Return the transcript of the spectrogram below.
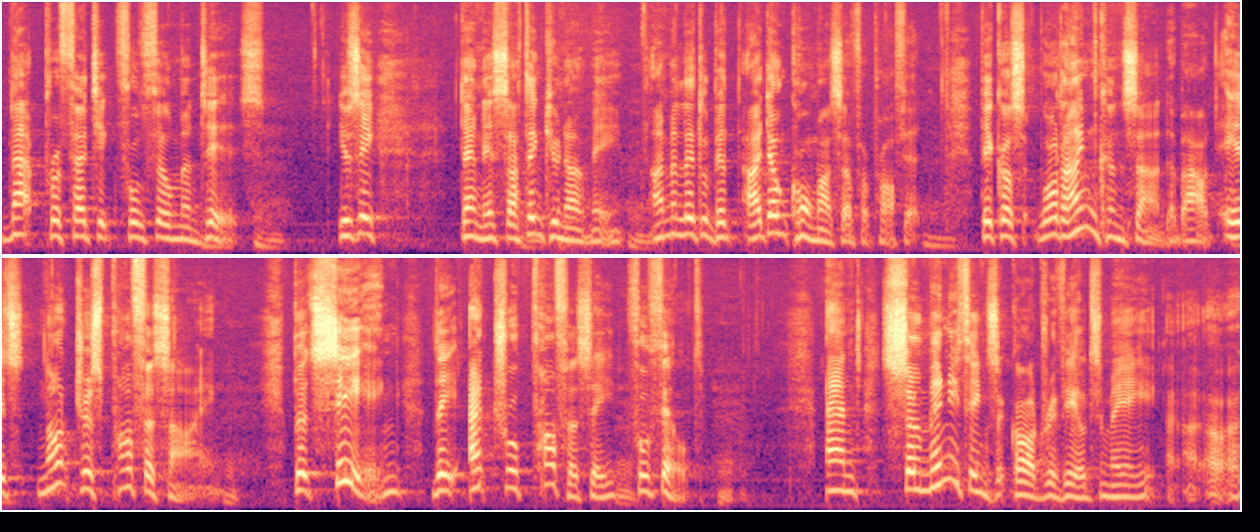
that prophetic fulfillment is. Hmm. You see, Dennis, I think you know me. Hmm. I'm a little bit, I don't call myself a prophet because what I'm concerned about is not just prophesying, but seeing the actual prophecy fulfilled. And so many things that God revealed to me, uh, uh,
